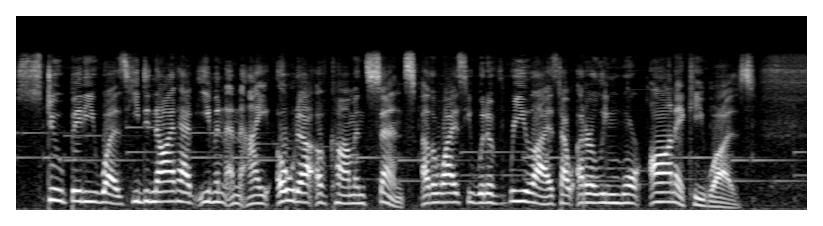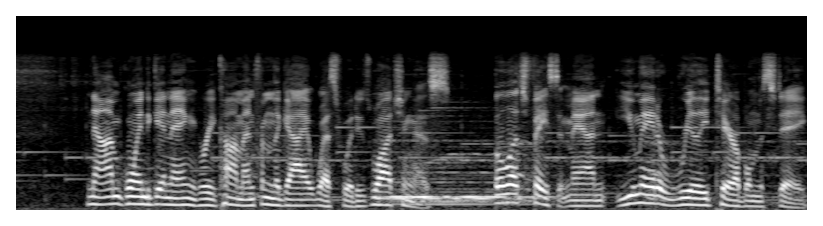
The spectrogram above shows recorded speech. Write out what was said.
stupid he was. He did not have even an iota of common sense. Otherwise, he would have realized how utterly moronic he was. Now, I'm going to get an angry comment from the guy at Westwood who's watching this. But let's face it, man. You made a really terrible mistake.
